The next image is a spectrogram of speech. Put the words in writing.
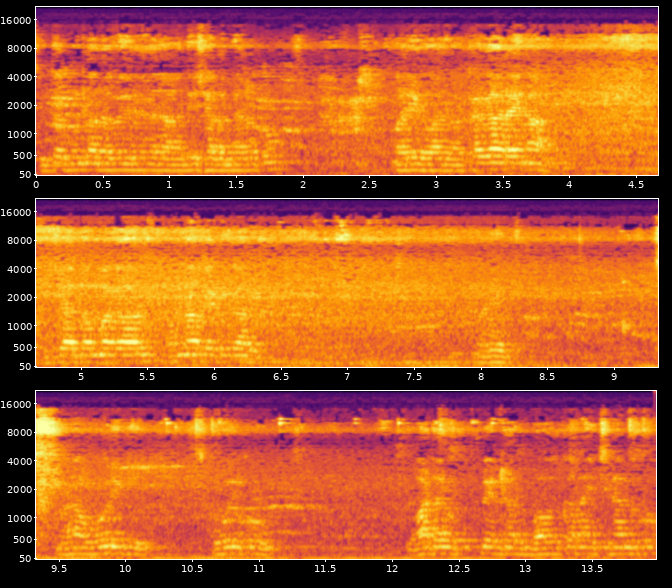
సిద్ధగుండ రవీంద్ర ఆదేశాల మేరకు మరి వారి అక్కగారైన విజయాదమ్మ గారు రెడ్డి గారు మరి మన ఊరికి స్కూల్కు వాటర్ ఫిల్టర్ బహుకరణ ఇచ్చినందుకు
